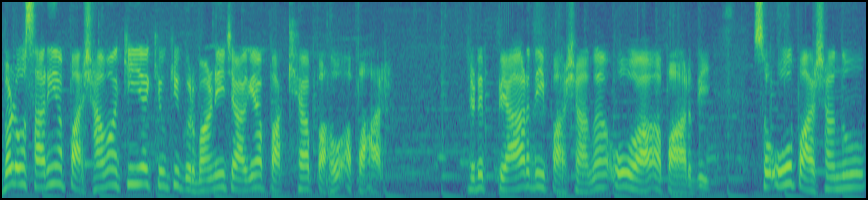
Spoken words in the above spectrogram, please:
But ਉਹ ਸਾਰੀਆਂ ਭਾਸ਼ਾਵਾਂ ਕੀ ਹੈ ਕਿਉਂਕਿ ਗੁਰਬਾਣੀ ਚ ਆ ਗਿਆ, ਪਾਖਿਆ ਪਾਹੋ ਅਪਾਰ। ਜਿਹੜੇ ਪਿਆਰ ਦੀ ਭਾਸ਼ਾ ਨਾ, ਉਹ ਆ ਅਪਾਰ ਦੀ। ਸੋ ਉਹ ਭਾਸ਼ਾ ਨੂੰ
